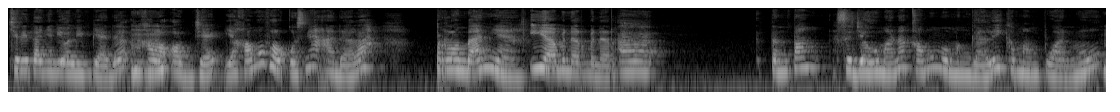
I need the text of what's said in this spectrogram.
ceritanya di olimpiade, kalau objek ya kamu fokusnya adalah perlombaannya. iya benar-benar Eh, tentang sejauh mana kamu mau menggali kemampuanmu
